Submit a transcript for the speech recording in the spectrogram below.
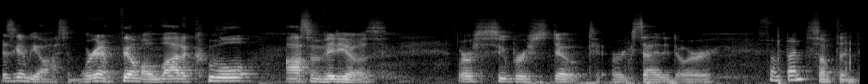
This is going to be awesome. We're going to film a lot of cool, awesome videos. We're super stoked or excited or Something. something.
